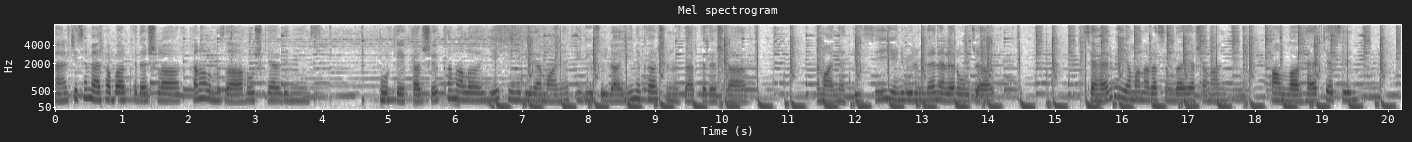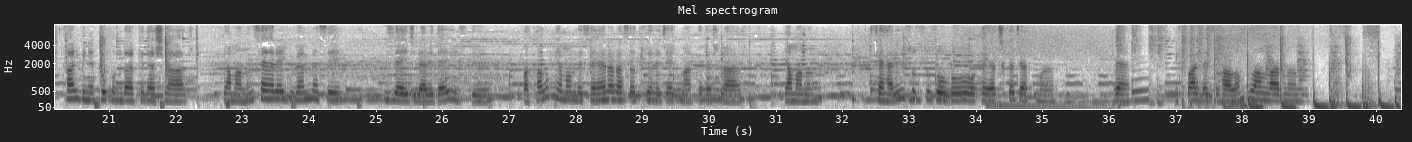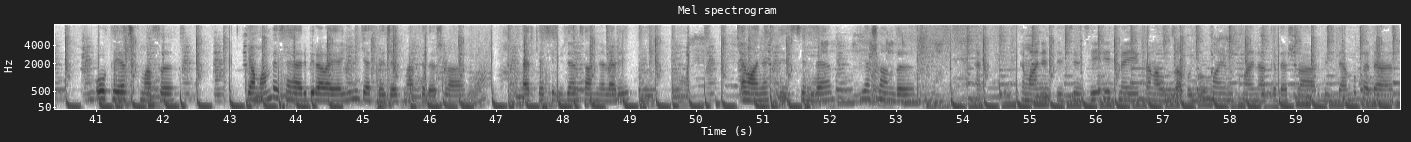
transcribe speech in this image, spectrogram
Herkese merhaba arkadaşlar. Kanalımıza hoş geldiniz. Ortaya Karşı kanalı yepyeni bir emanet videosuyla yine karşınızda arkadaşlar. Emanet dizisi yeni bölümde neler olacak? Seher ve Yaman arasında yaşanan anlar herkesin kalbine dokundu arkadaşlar. Yaman'ın Seher'e güvenmesi izleyicileri de üzdü. Bakalım Yaman ve Seher arası düzelecek mi arkadaşlar? Yaman'ın Seher'in suçsuz olduğu ortaya çıkacak mı? Ve İkbal ve Zuhal'ın planlarının ortaya çıkması Yaman ve Seher'i bir araya yeni getirecek mi arkadaşlar? Herkesi üzen sahneleri Emanet dizisinde yaşandı. Emanet dizisini seyretmeyi, kanalımıza abone olmayı unutmayın arkadaşlar. Bizden bu kadar.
